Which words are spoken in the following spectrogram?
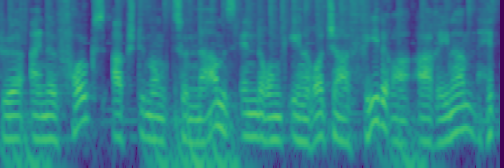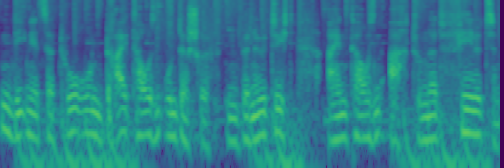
Für eine Volksabstimmung zur Namensänderung in Roger Federer Arena hätten die Initiatoren 3000 Unterschriften benötigt, 1800 fehlten.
